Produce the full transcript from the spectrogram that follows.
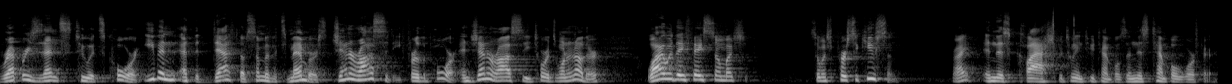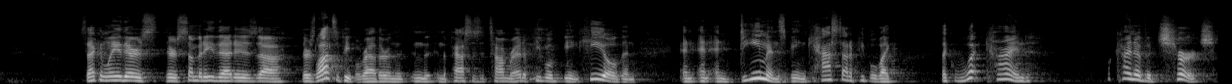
represents to its core, even at the death of some of its members, generosity for the poor and generosity towards one another, why would they face so much, so much persecution, right, in this clash between two temples, in this temple warfare? Secondly, there's, there's somebody that is, uh, there's lots of people, rather, in the, in the, in the passage that Tom read, of people being healed and, and, and, and demons being cast out of people. Like, like what, kind, what kind of a church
